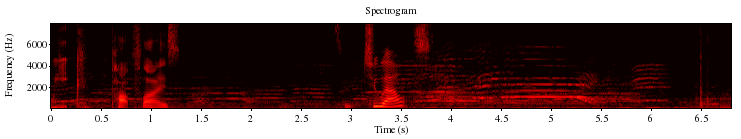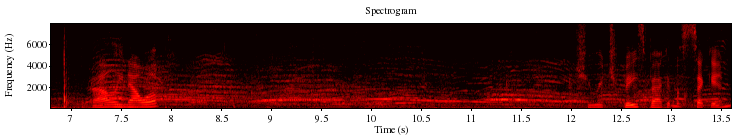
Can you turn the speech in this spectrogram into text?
weak pop flies. So two outs. Valley now up. She reached base back in the second.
